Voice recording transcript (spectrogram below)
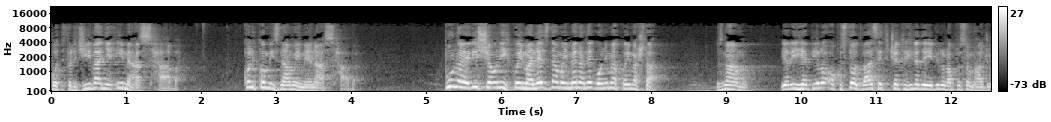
potvrđivanje ime ashaba. Koliko mi znamo imena ashaba? Puno je više onih kojima ne znamo imena nego onima kojima šta? Znamo. Jer ih je bilo oko 124.000 je bilo na prosom hađu.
